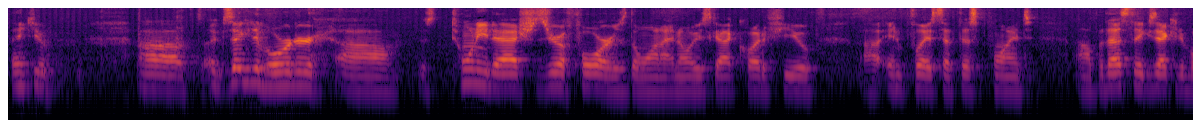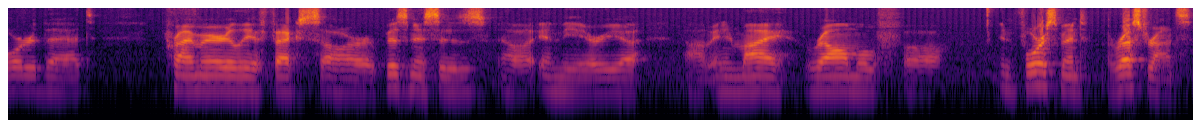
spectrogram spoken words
Thank you. Uh, Executive order uh, is 20-04 is the one. I know he's got quite a few uh, in place at this point. Uh, But that's the executive order that primarily affects our businesses uh, in the area. um, and in my realm of uh, enforcement, restaurants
